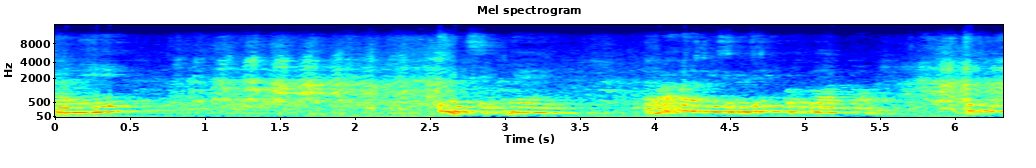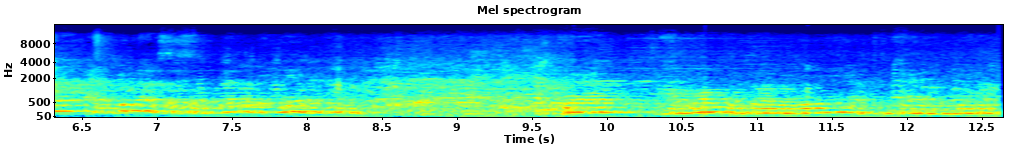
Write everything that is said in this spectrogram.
คราวนี้เป็นเสียงเพลง แต่ว่าตอนจะมีเสียงเพลงจะมีบทกลอนก่อนที่คุณแม่แต่งขึ้นมาสดๆและตรงนี้เนี่ยนะครับขอมอบบทกลอนวันนี้ให้กับแฟนนะครับ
